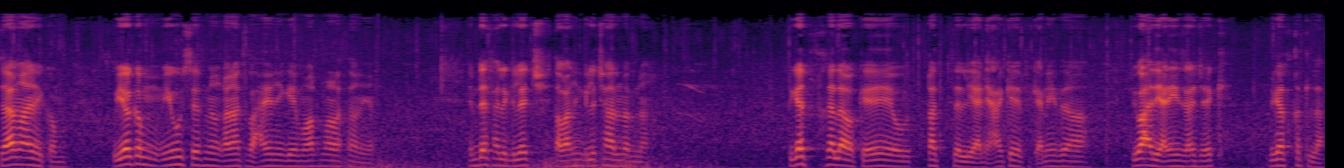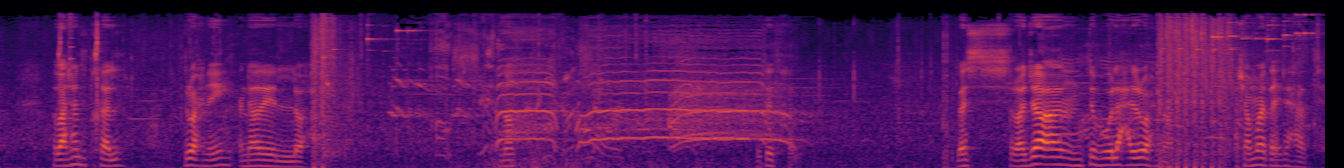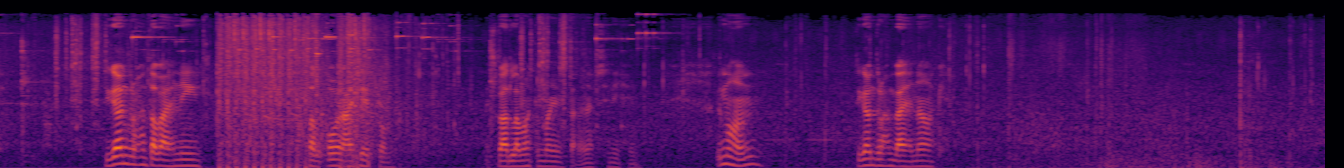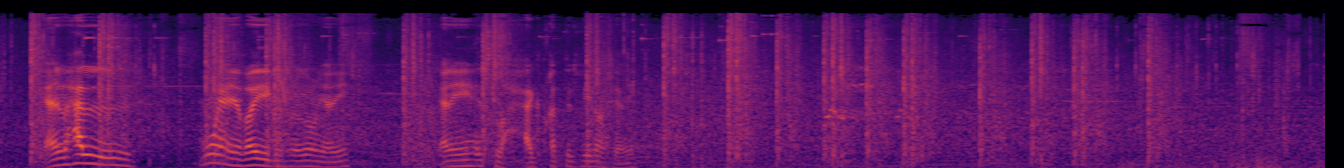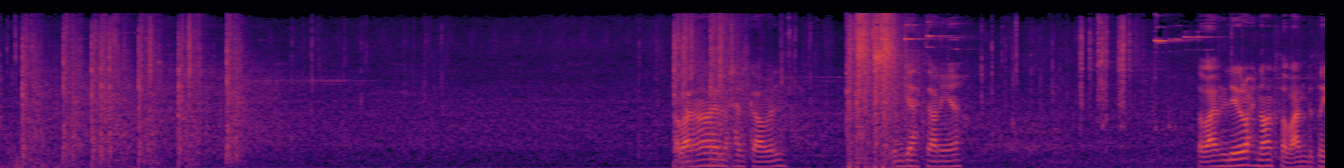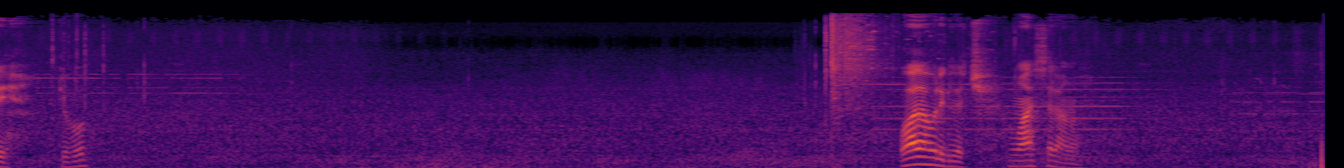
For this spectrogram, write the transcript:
السلام عليكم. وياكم يوسف من قناة بحريني gamer مرة ثانية. نبدأ في ال glitch طبعا ال glitch هذا المبنى. تقدر تدخله أوكي وتقتل يعني على كيفك. يعني إذا في واحد يعني يزعجك تقدر تقتله. طبعا عشان تدخل تروح هني عند هذه اللوحة. نط. وتدخل. بس رجاء انتبهوا لا احد يروح هناك عشان ما يطيح تحت. تقدرون تروحون طبعا هني. تطلقون على كيفكم بس بعض الأماكن ما ينفع نفس هني الحين. المهم تقدرون تروحون بعد هناك. يعني المحل مو يعني ضيق مثل ما يقولون يعني. يعني يصلح حق تقتل فيه ناس يعني. طبعا هاي المحل كامل. من جهة ثانية. طبعا اللي يروح هناك طبعا بيطيح. شوفوا. وهذا هو الجلتش ومع السلامة.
